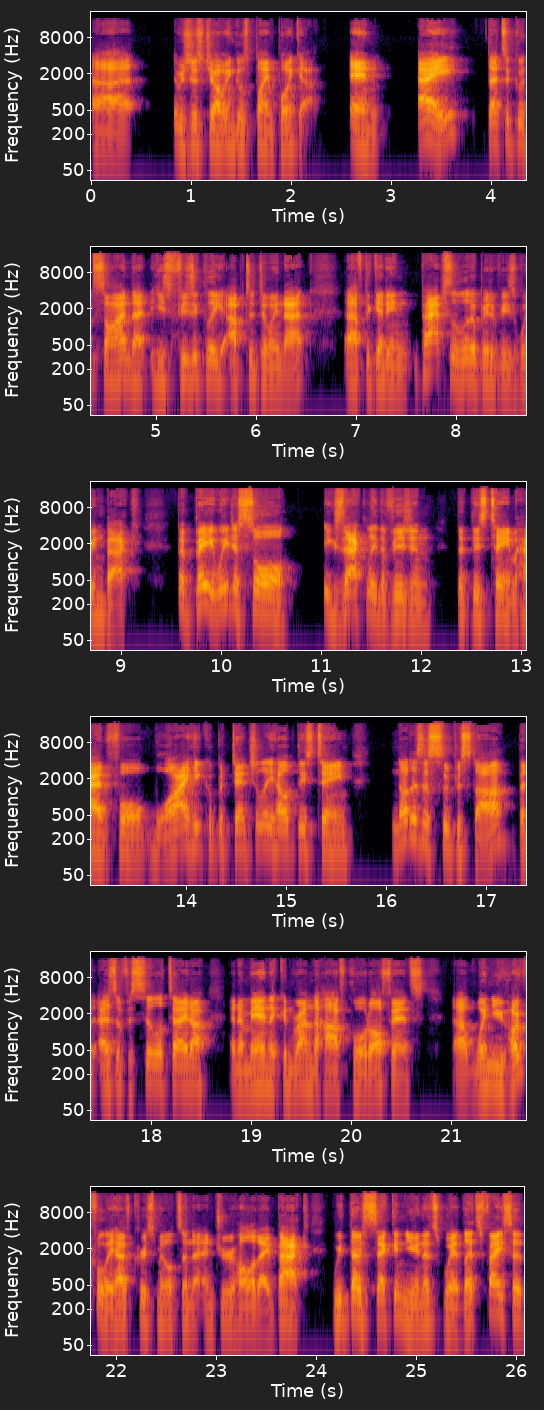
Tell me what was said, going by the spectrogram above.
uh, it was just Joe Ingles playing point guard. And A, that's a good sign that he's physically up to doing that after getting perhaps a little bit of his win back. But B, we just saw exactly the vision that this team had for why he could potentially help this team, not as a superstar, but as a facilitator and a man that can run the half court offense. Uh, when you hopefully have Khris Middleton and Jrue Holiday back with those second units, where let's face it,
